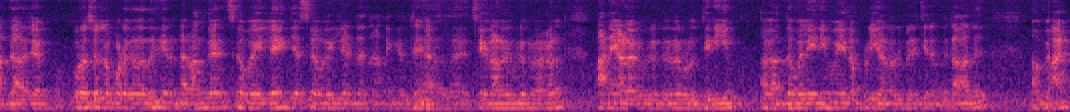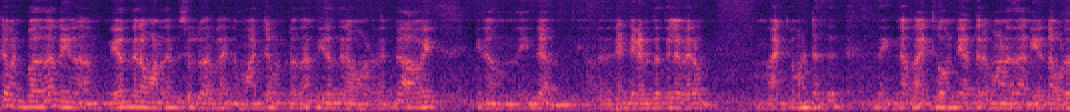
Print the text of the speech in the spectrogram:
அந்த அதில் குறை சொல்லப்படுகிறது. இரண்டாம் அங்கே சேவையிலே இங்கே சேவையிலே என்று நான் நினைக்கின்றேன் அதில் செயலாளர் இருக்கிறார்கள் ஆணையாளர் இருக்கிறவர்கள் தெரியும். அது அந்த வழி இனிமேல் அப்படியான ஒரு பிரச்சனை பெறாது மாற்றம் என்பதுதான் நிரந்தரமானது என்று சொல்லுவார்கள். இந்த மாற்றம் என்பதுதான் நிரந்தரமானது என்று அவை இந்த இந்த ரெண்டு கட்டத்தில் வரும் மாற்றமாட்டது இந்த இந்த மாற்றமும் நிரந்தரமானதான் என்ன ஒரு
